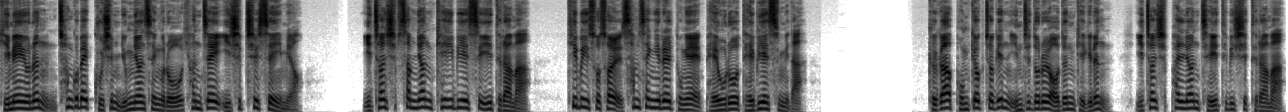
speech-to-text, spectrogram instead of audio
김혜윤은 1996년생으로 현재 27세이며 2013년 KBS 2 드라마 TV소설 삼생이를 통해 배우로 데뷔했습니다. 그가 본격적인 인지도를 얻은 계기는 2018년 JTBC 드라마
